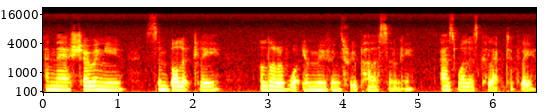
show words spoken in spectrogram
And they're showing you symbolically a lot of what you're moving through personally as well as collectively.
